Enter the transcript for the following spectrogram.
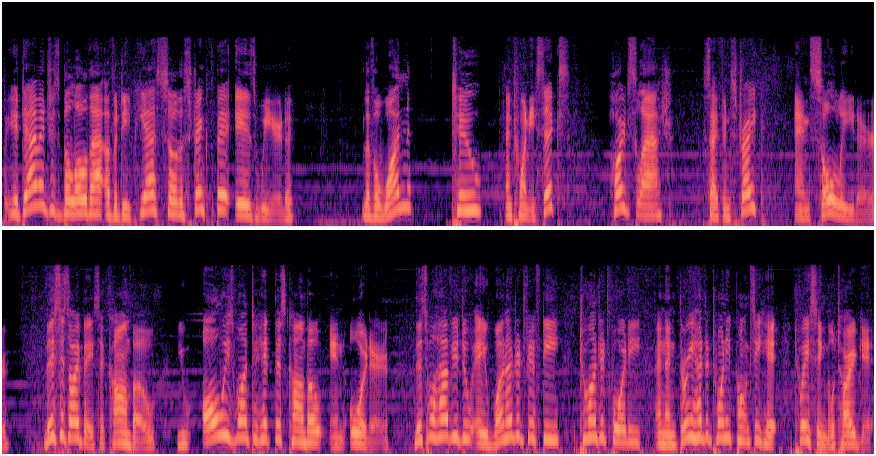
but your damage is below that of a DPS, so the strength bit is weird. Level 1, 2, and 26, Hard Slash, Siphon Strike, and Soul Eater. This is our basic combo. You always want to hit this combo in order. This will have you do a 150, 240, and then 320 potency hit to a single target.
